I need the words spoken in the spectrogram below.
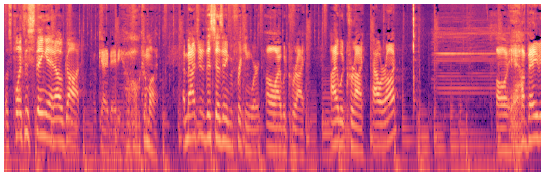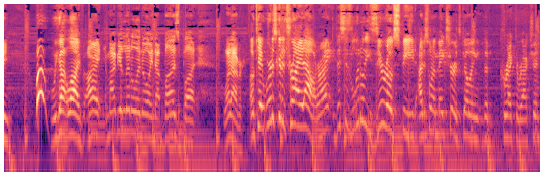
let's plug this thing in. Oh God. Okay, baby. Oh, come on. Imagine if this doesn't even freaking work. Oh, I would cry. I would cry. Power on. Oh yeah, baby. Woo! We got life. All right, it might be a little annoying, that buzz, but whatever. Okay, we're just gonna try it out, all right? This is literally zero speed. I just wanna make sure it's going the correct direction.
